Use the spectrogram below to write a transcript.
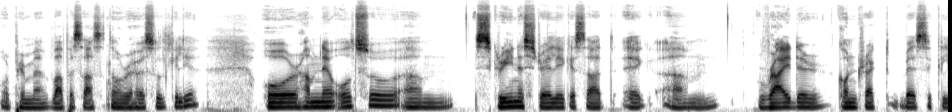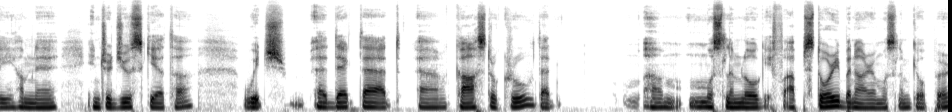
اور پھر میں واپس آ سکتا ہوں ریہرسل کے لیے. اور ہم نے آلسو اسکرین آسٹریلیا کے ساتھ ایک رائڈر کانٹریکٹ بیسکلی ہم نے انٹروڈیوس کیا تھا وچ دیکھتا ایٹ کاسٹ اور کرو دیٹ مسلم لوگ اف آپ اسٹوری بنا رہے ہیں مسلم کے اوپر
